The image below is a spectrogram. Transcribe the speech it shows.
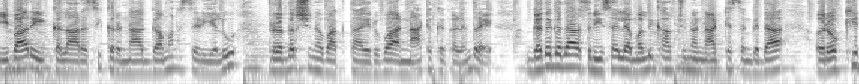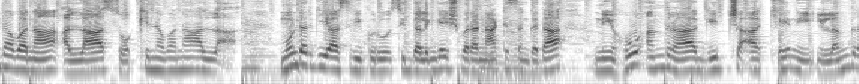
ಈ ಬಾರಿ ಕಲಾ ರಸಿಕರನ್ನ ಗಮನ ಸೆಳೆಯಲು ಪ್ರದರ್ಶನವಾಗ್ತಾ ಇರುವ ನಾಟಕಗಳೆಂದರೆ ಗದಗದ ಶ್ರೀಶೈಲ ಮಲ್ಲಿಕಾರ್ಜುನ ನಾಟ್ಯ ಸಂಘದ ರೊಕ್ಕಿನವನ ಅಲ್ಲ, ಸೊಕ್ಕಿನವನ ಅಲ್ಲ. ಮುಂಡರ್ಗಿಯ ಶ್ರೀ ಗುರು ಸಿದ್ದಲಿಂಗೇಶ್ವರ ನಾಟ್ಯ ಸಂಘದ ನೀ ಹೂ ಅಂದ್ರ ಗಿಚ್ಚ ಅಖೇನಿ ಇಲ್ಲಂದ್ರ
